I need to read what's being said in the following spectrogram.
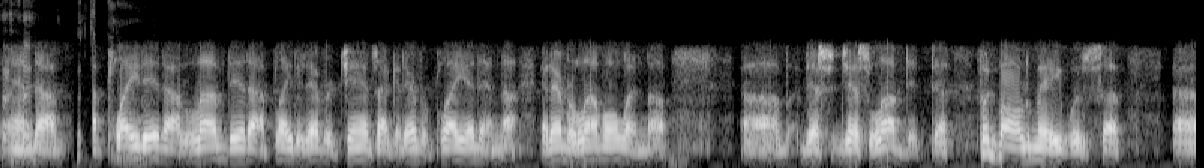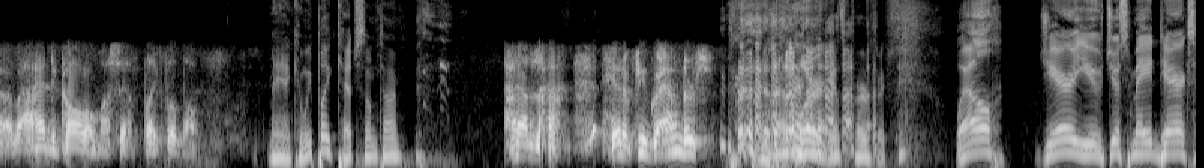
and uh, I played it. I loved it. I played it every chance I could ever play it, and uh, at every level, and uh, uh, just just loved it. Uh, football to me was uh, uh, I had to call on myself to play football. Man, can we play catch sometime? I had, uh, hit a few grounders. That'll work. That's perfect. Well, Jerry, you've just made Derek's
